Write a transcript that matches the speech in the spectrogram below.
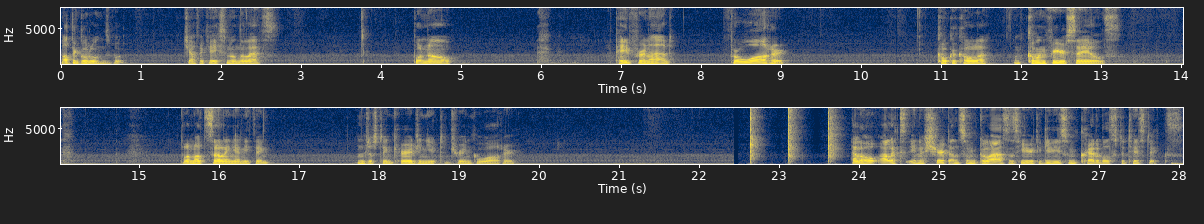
Not the good ones, but Jaffa cakes nonetheless. But no. I paid for an ad. For water. Coca Cola, I'm coming for your sales. but I'm not selling anything. I'm just encouraging you to drink water. Hello, Alex in a shirt and some glasses here to give you some credible statistics.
